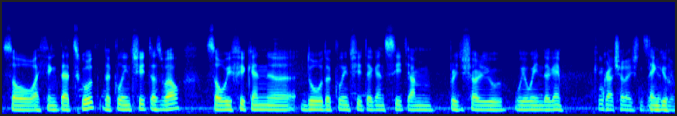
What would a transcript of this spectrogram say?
so I think that's good. The clean sheet as well. So if you can uh, do the clean sheet against City, I'm pretty sure you will win the game. Congratulations. Thank you.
